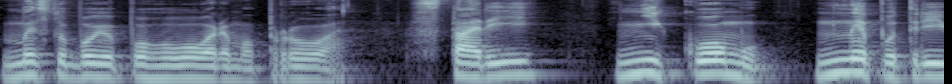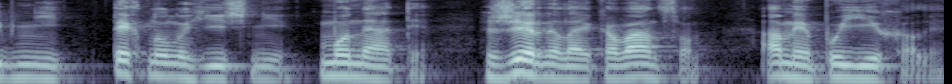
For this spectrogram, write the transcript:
ми з тобою поговоримо про старі, нікому не потрібні технологічні монети. Жирний лайк авансом, а ми поїхали.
